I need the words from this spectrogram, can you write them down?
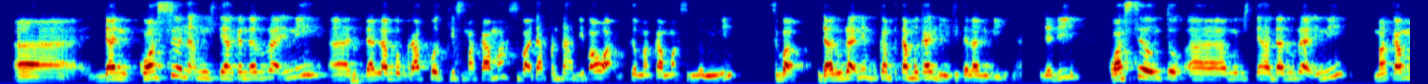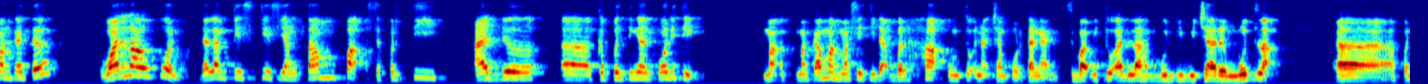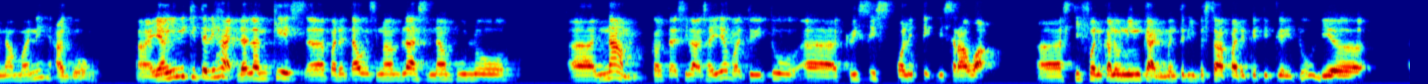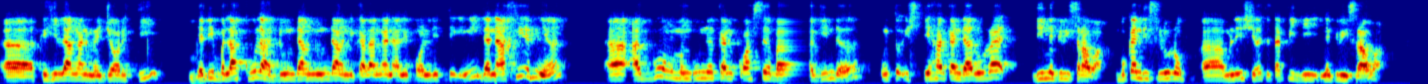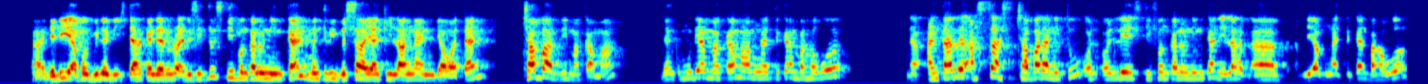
Uh, dan kuasa nak mengisytiharkan darurat ini uh, dalam beberapa kes mahkamah sebab dah pernah dibawa ke mahkamah sebelum ini sebab darurat ni bukan pertama kali kita lalui. Jadi kuasa untuk uh, mengisytihar darurat ini mahkamah kata walaupun dalam kes-kes yang tampak seperti ada uh, kepentingan politik mahkamah masih tidak berhak untuk nak campur tangan sebab itu adalah budi bicara mutlak uh, apa nama ni agung. Uh, yang ini kita lihat dalam kes uh, pada tahun 1960 uh, 6 kalau tak silap saya waktu itu uh, krisis politik di Sarawak. Uh, Stephen Kaluningkan menteri besar pada ketika itu dia uh, kehilangan majoriti hmm. jadi berlakulah dundang-dundang di kalangan ahli politik ini dan akhirnya uh, Agung menggunakan kuasa baginda untuk isytiharkan darurat di negeri Sarawak bukan di seluruh uh, Malaysia tetapi di negeri Sarawak. Uh, jadi apabila diisytiharkan darurat di situ Stephen Kaluningkan menteri besar yang kehilangan jawatan cabar di mahkamah. Dan kemudian mahkamah mengatakan bahawa antara asas cabaran itu oleh Stephen Kaluningkan ialah uh, beliau mengatakan bahawa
